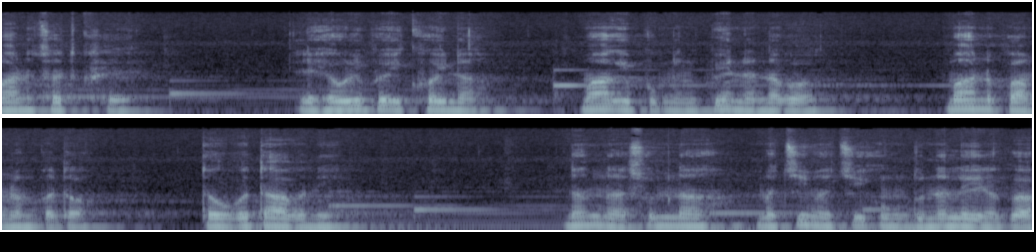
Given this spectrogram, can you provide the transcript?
ꯃꯥꯅ ꯆꯠꯈ꯭ꯔꯦ ꯂꯩꯍꯧꯔꯤꯕ ꯑꯩꯈꯣꯏꯅ ꯃꯥꯒꯤ ꯄꯨꯛꯅꯤꯡ ꯄꯦꯟꯅꯅꯕ ꯃꯥꯅ ꯄꯥꯝꯂꯝꯕꯗꯣ ꯇꯧꯕ ꯇꯥꯕꯅꯤ ꯅꯪꯅ ꯑꯁꯨꯝꯅ ꯃꯆꯤ ꯃꯆꯤ ꯎꯪꯗꯨꯅ ꯂꯩꯔꯒ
